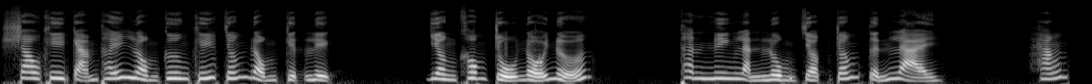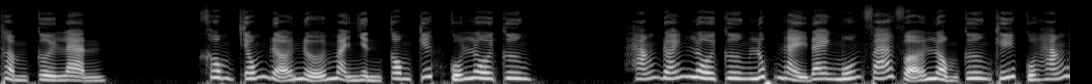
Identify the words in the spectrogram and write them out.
Sau khi cảm thấy lồng cương khí chấn động kịch liệt, dần không trụ nổi nữa. Thanh niên lạnh lùng chợt trấn tĩnh lại. Hắn thầm cười lạnh. Không chống đỡ nữa mà nhìn công kích của lôi cương. Hắn đoán lôi cương lúc này đang muốn phá vỡ lồng cương khí của hắn.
